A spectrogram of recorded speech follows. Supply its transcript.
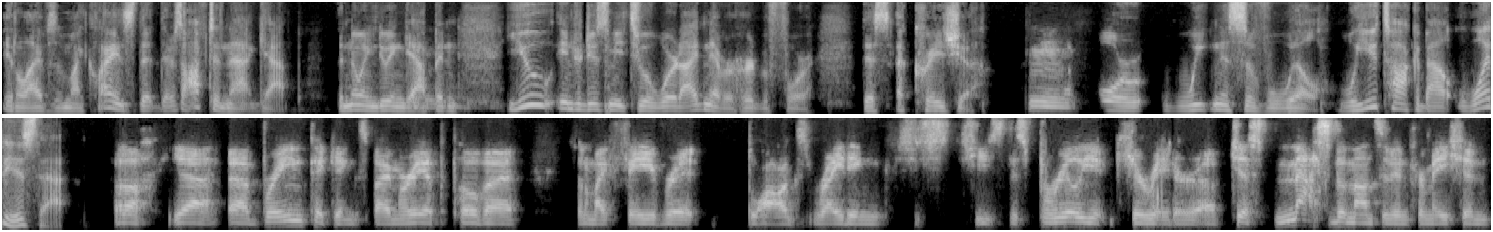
in the lives of my clients, that there's often that gap the knowing doing gap. Mm. And you introduced me to a word I'd never heard before this akrasia mm. or weakness of will. Will you talk about what is that? Oh, yeah. Uh, Brain Pickings by Maria Popova. It's one of my favorite blogs writing. She's, she's this brilliant curator of just massive amounts of information.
